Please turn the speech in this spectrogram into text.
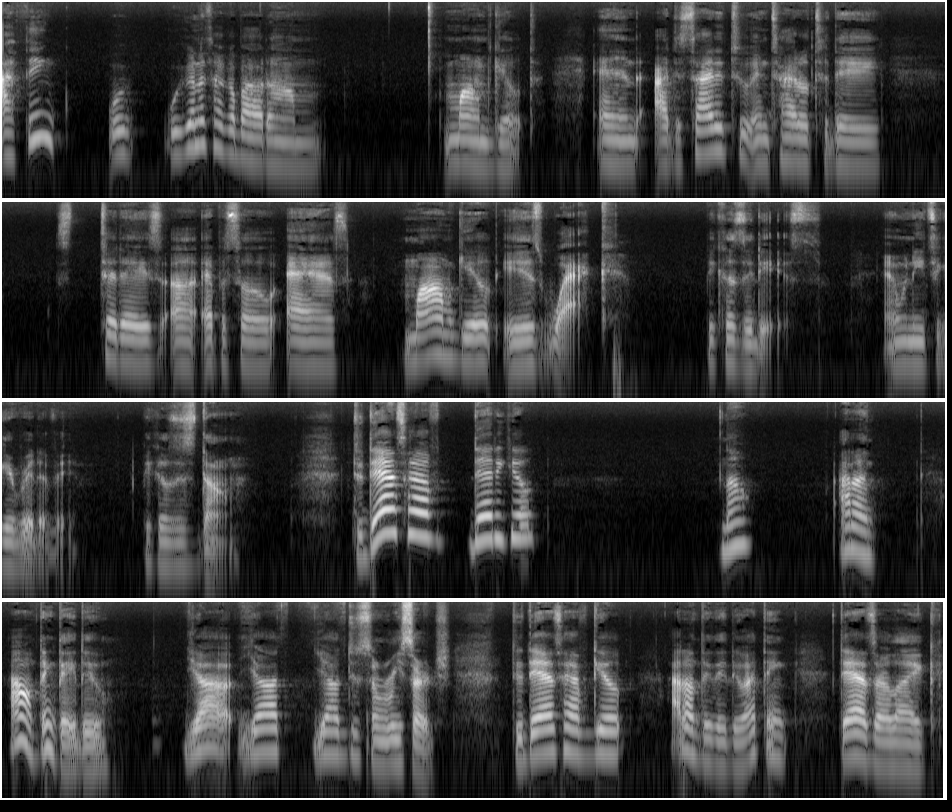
I think we're we're gonna talk about um mom guilt, and I decided to entitle today today's uh, episode as "Mom Guilt is Wack," because it is, and we need to get rid of it because it's dumb. Do dads have daddy guilt? No, I don't. I don't think they do. Y'all, y'all, y'all do some research. Do dads have guilt? I don't think they do. I think dads are like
